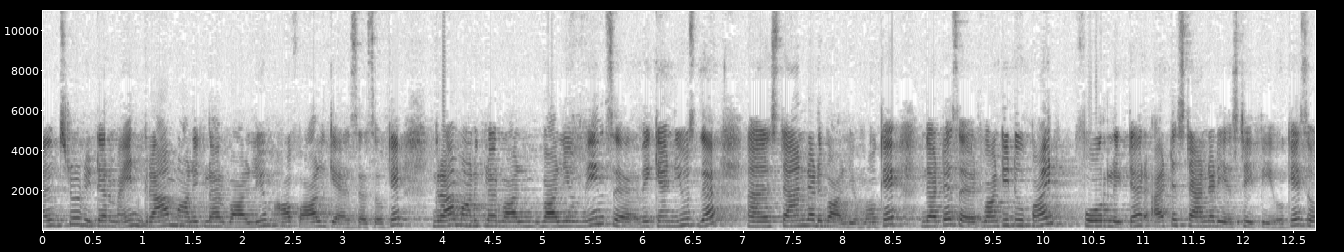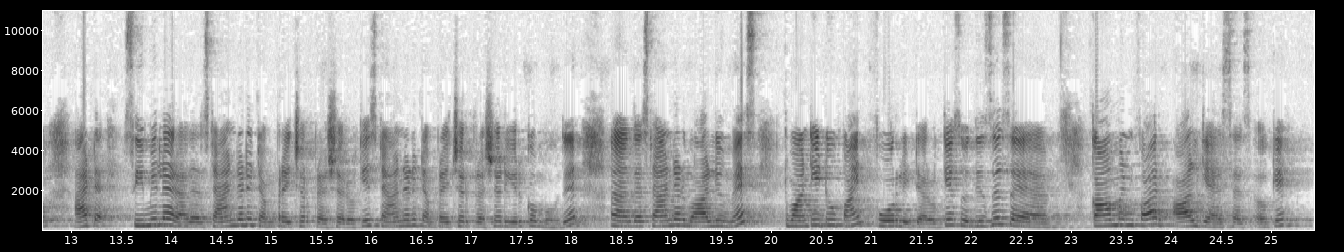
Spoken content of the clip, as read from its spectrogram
helps to determine gram molecular volume of all gases okay gram molecular vol- volume means uh, we can use the uh, standard volume okay that is uh, 22.4 liter at standard STP okay so at similar uh, standard temperature pressure okay standard temperature pressure இருக்கும்போது the standard volume is 22.4 liter okay? So this is uh, common for all gases okay?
